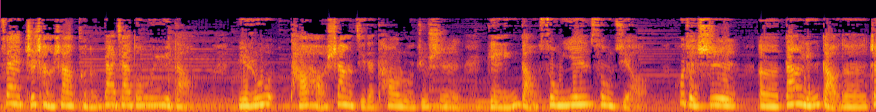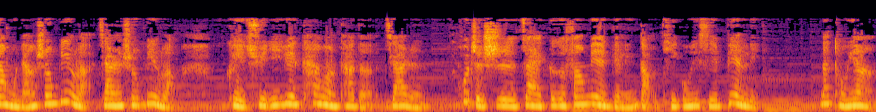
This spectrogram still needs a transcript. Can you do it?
在职场上，可能大家都会遇到，比如讨好上级的套路就是给领导送烟送酒，或者是呃，当领导的丈母娘生病了，家人生病了，可以去医院看望他的家人，或者是在各个方面给领导提供一些便利。那同样，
